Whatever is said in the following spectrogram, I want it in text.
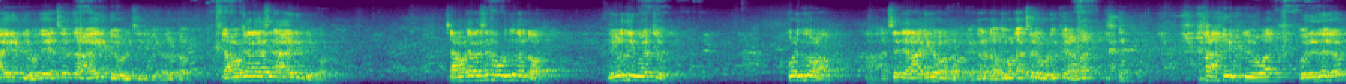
ആയിരം രൂപ. അതെ അച്ഛൻ ആയിരം രൂപ വിളിച്ചിരിക്കുകയാണ് കേട്ടോ. ചമക്കാലാസിന് ആയിരം രൂപ. ചമക്കാലാസിന് കൊടുക്കുന്നുണ്ടോ? നിങ്ങൾ തീരുമാനിച്ചോ? കൊടുക്കണോ ആ അച്ഛന്റെ ആഗ്രഹം പറയുന്നത് കേട്ടോ. അതുകൊണ്ട് അച്ഛന് കൊടുക്കുകയാണ്. ആയിരം രൂപ ഒരു തരം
